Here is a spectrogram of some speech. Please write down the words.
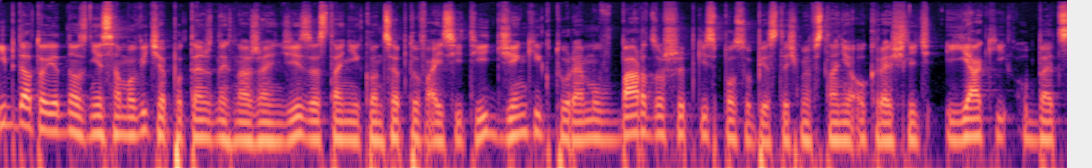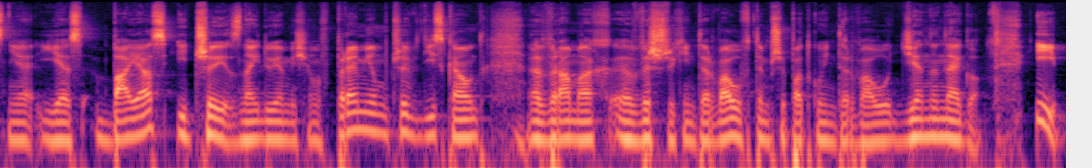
IBDA to jedno z niesamowicie potężnych narzędzi ze stajni konceptów ICT, dzięki któremu w bardzo szybki sposób jesteśmy w stanie określić, jaki obecnie jest bias i czy znajdujemy się w premium, czy w discount w ramach wyższych interwałów, w tym przypadku interwału dziennego. I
